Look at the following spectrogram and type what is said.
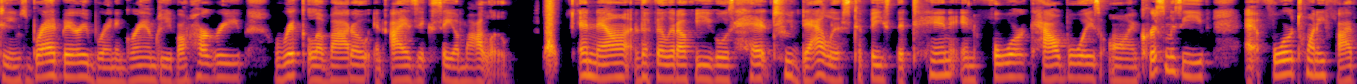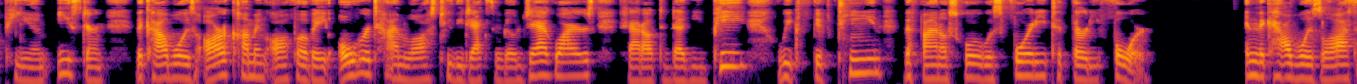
James Bradberry, Brandon Graham, Javon Hargrave, Rick Lovato, and Isaac Seumalo. And now the Philadelphia Eagles head to Dallas to face the 10 and 4 Cowboys on Christmas Eve at 4:25 p.m. Eastern. The Cowboys are coming off of a overtime loss to the Jacksonville Jaguars. Shout out to Dougie P. Week 15, the final score was 40 to 34. In the Cowboys' loss,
